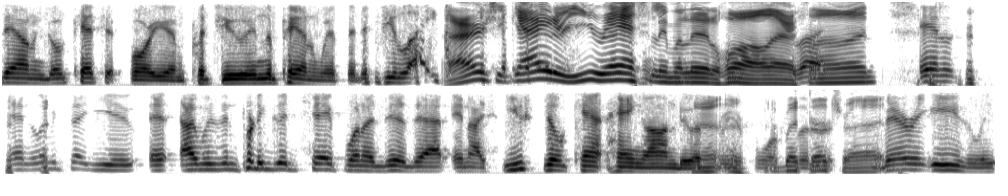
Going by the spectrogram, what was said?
down and go catch it for you and put you in the pen with it if you like. There's your gator. You wrestle him a little while there, Right. son. and and let me tell you, I was in pretty good shape when I did that, and I you still can't hang on to a uh-uh. three or four Uh-uh. But footer that's right. very easily.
